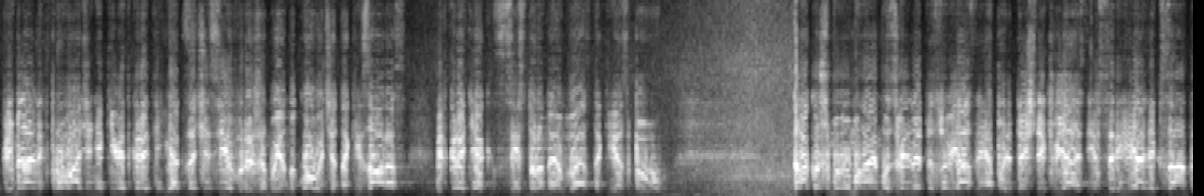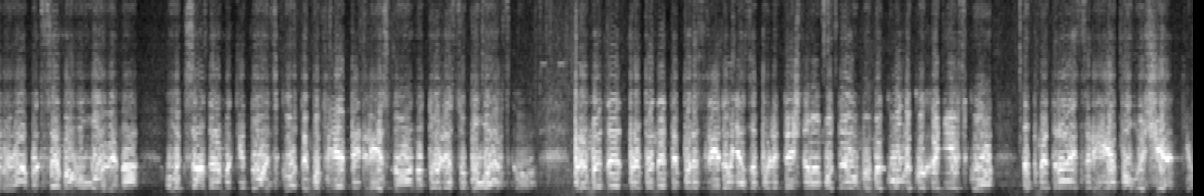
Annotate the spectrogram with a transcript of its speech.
кримінальних проваджень, які відкриті як за часів режиму Януковича, так і зараз, відкриті як зі сторони МВС, так і СБУ. Також ми вимагаємо звільнити з ув'язнення політичних в'язнів Сергія Олександрова, Максима Головіна, Олександра Македонського, Тимофія Підлісного, Анатолія Соболевського, припинити переслідування за політичними мотивами Миколи Коханівського та Дмитра і Сергія Павличенків,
